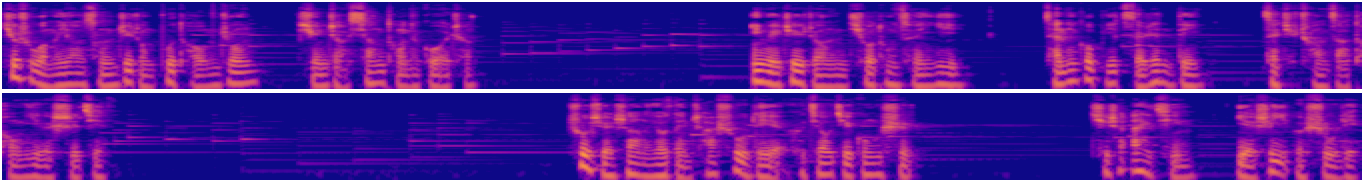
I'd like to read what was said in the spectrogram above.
就是我们要从这种不同中寻找相同的过程。因为这种求同存异。才能够彼此认定，再去创造同一个世界。数学上有等差数列和交界公式。其实爱情也是一个数列，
